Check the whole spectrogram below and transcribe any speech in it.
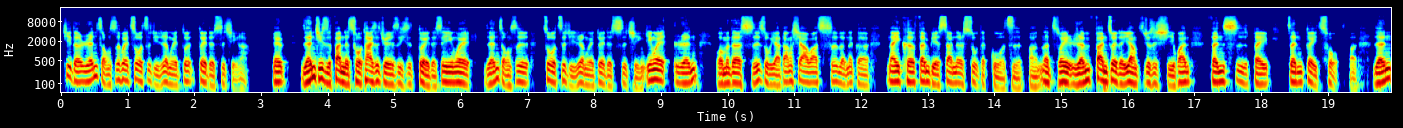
记得人总是会做自己认为对对的事情啊。因为人即使犯的错，他还是觉得自己是对的，是因为人总是做自己认为对的事情。因为人，我们的始祖亚当夏娃吃了那个那一棵分别善恶树的果子啊，那所以人犯罪的样子就是喜欢分是非、争对错啊。人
